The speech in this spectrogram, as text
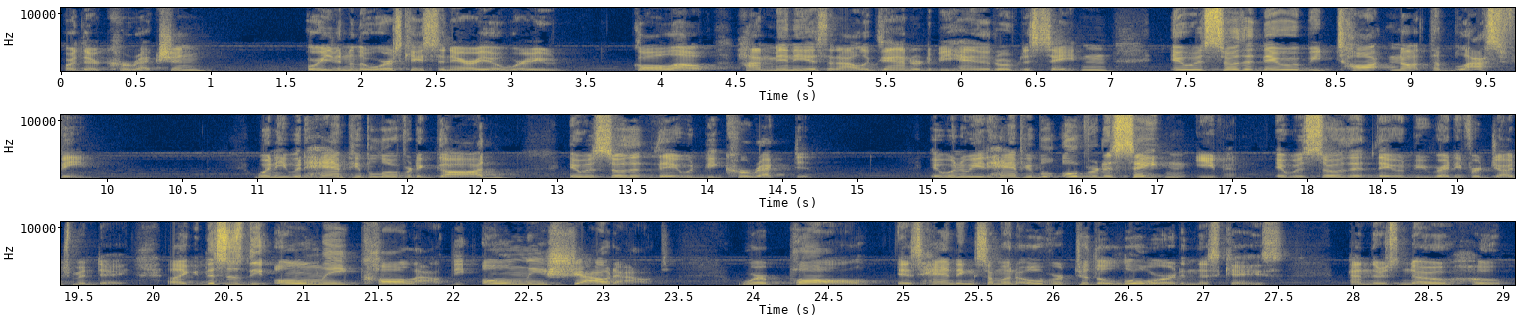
or their correction, or even in the worst case scenario where he would call out Hymenaeus and Alexander to be handed over to Satan, it was so that they would be taught not to blaspheme. When he would hand people over to God, it was so that they would be corrected. And when we'd hand people over to Satan, even, it was so that they would be ready for judgment day. Like, this is the only call out, the only shout out where Paul is handing someone over to the Lord in this case, and there's no hope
